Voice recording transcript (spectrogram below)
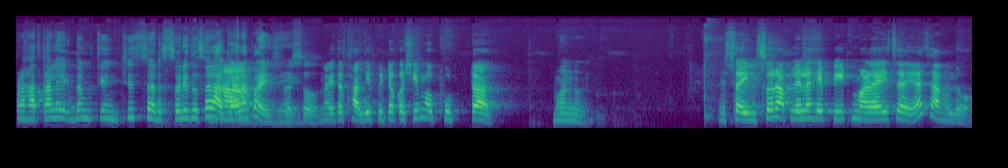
पण हाताला एकदम किंचित सरसरीत असं लागायला पाहिजे. असं. नाही तर थालीपीठं कशी मग फुटतात म्हणून. सैलसर आपल्याला हे पीठ मळायचं आहे चांगलं.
